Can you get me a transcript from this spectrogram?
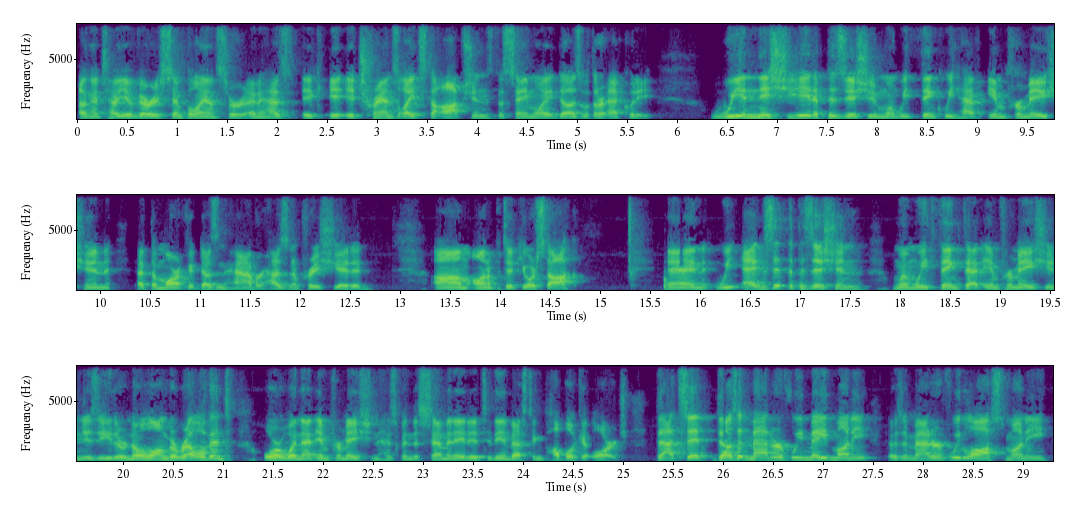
I'm going to tell you a very simple answer, and it has it, it, it translates to options the same way it does with our equity. We initiate a position when we think we have information that the market doesn't have or hasn't appreciated um, on a particular stock. And we exit the position when we think that information is either no longer relevant or when that information has been disseminated to the investing public at large. That's it. Doesn't matter if we made money, doesn't matter if we lost money,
